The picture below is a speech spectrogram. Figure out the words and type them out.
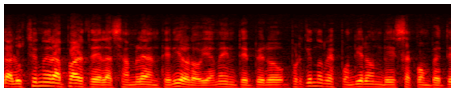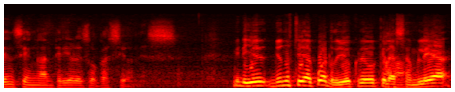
Claro, usted no era parte de la asamblea anterior, obviamente, pero ¿por qué no respondieron de esa competencia en anteriores ocasiones? Mire, yo, no estoy de acuerdo. Yo creo que la asamblea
